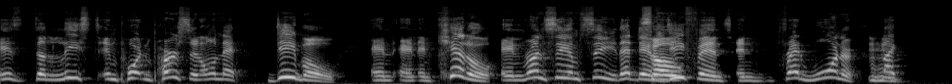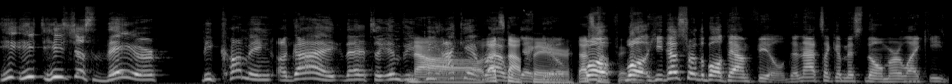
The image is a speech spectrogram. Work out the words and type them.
is the least important person on that Deebo and and and Kittle and Run CMC that damn So- defense and Fred Warner Mhm. like he, he he's just there becoming a guy that's an MVP. I can't No, ride that's with not that fair. Gil. That's well, not fair. well, he does throw the ball downfield, and that's like a misnomer. Like he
